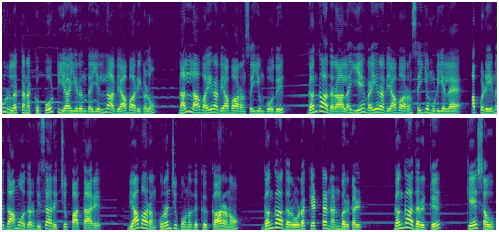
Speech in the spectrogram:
ஊர்ல தனக்கு போட்டியா இருந்த எல்லா வியாபாரிகளும் நல்லா வைர வியாபாரம் செய்யும்போது கங்காதரால ஏன் வைர வியாபாரம் செய்ய முடியல? அப்படின்னு தாமோதர் விசாரிச்சு பார்த்தாரு. வியாபாரம் குறைஞ்சு போனதுக்கு காரணம் கங்காதரோட கெட்ட நண்பர்கள். கங்காதருக்கு கேசவ்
